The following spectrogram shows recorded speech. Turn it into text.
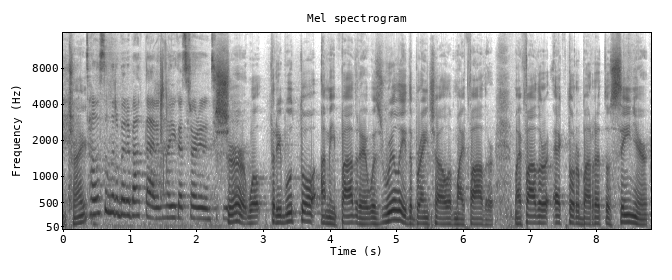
That's right. Tell us a little bit about that and how you got started in tequila. Sure. Well, Tributo a mi Padre was really the brainchild of my father. My father, Hector Barreto Sr.,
